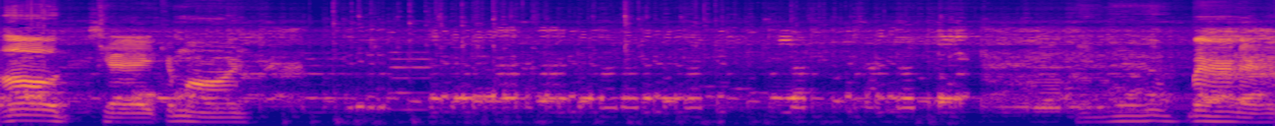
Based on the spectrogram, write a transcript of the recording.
Okay, come on. ba này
